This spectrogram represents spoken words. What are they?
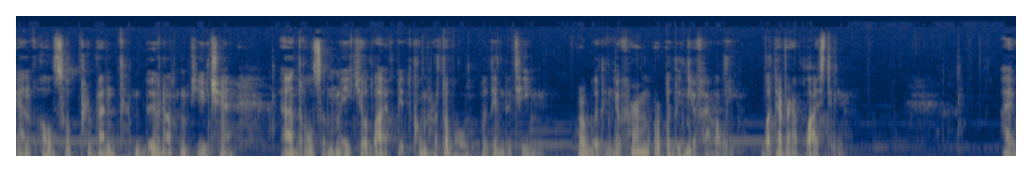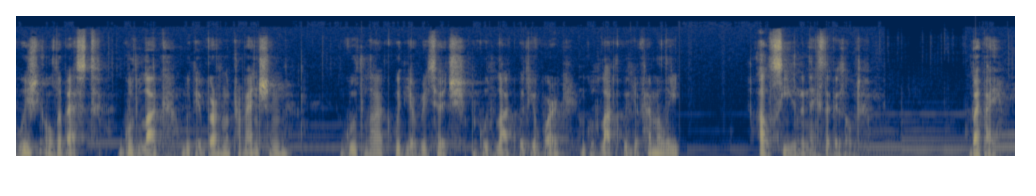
and also prevent burnout in future and also make your life bit comfortable within the team or within your firm or within your family, whatever applies to you. I wish you all the best. Good luck with your burnout prevention. Good luck with your research. Good luck with your work. Good luck with your family. I'll see you in the next episode. Bye bye.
